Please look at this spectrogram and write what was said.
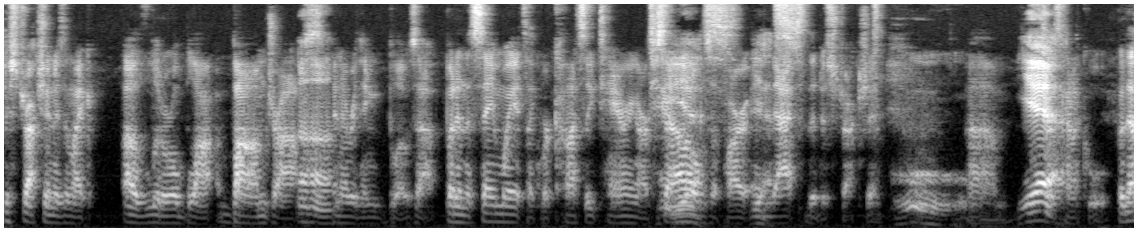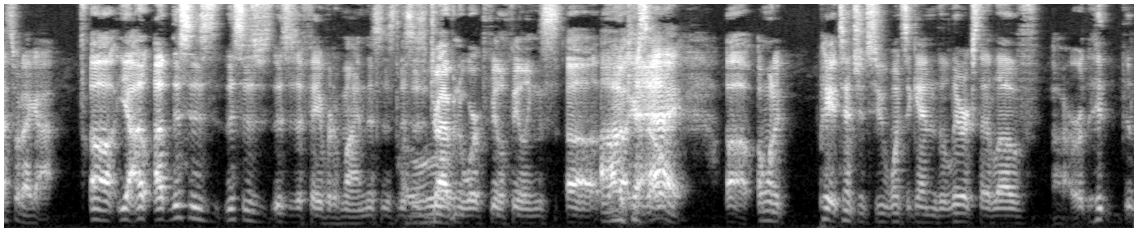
destruction isn't like a literal blo- bomb drops Uh-huh. and everything blows up, but in the same way, it's like we're constantly tearing ourselves yes, apart, and yes. that's the destruction. Ooh. Um, Yeah. it's kind of cool, but that's what I got. Uh, yeah. I, I, this is this is this is a favorite of mine. This is this is driving to work, feel feelings. Uh, about Okay. Uh, I want to pay attention to once again the lyrics that I love, uh, or his, the,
